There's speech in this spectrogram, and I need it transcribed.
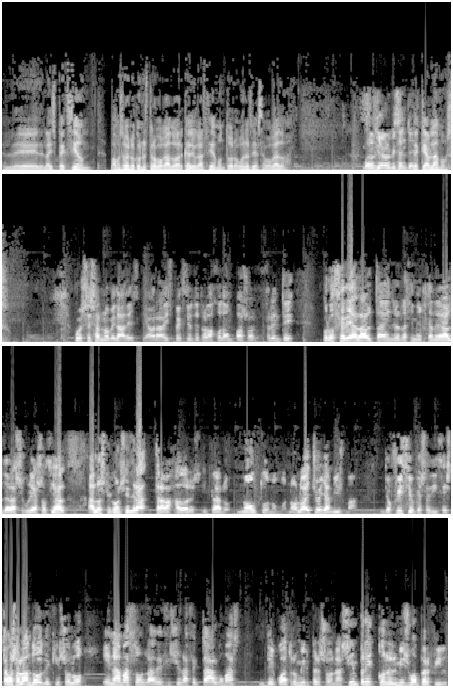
de, la inspección. Vamos a verlo con nuestro abogado, Arcadio García Montoro. Buenos días, abogado. Buenos días, Vicente. ¿De qué hablamos? Pues esas novedades, que ahora la inspección de trabajo da un paso al frente, procede al alta en el régimen general de la seguridad social a los que considera trabajadores, y claro, no autónomos, ¿no? Lo ha hecho ella misma, de oficio que se dice. Estamos hablando de que solo en Amazon la decisión afecta a algo más de 4.000 personas, siempre con el mismo perfil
